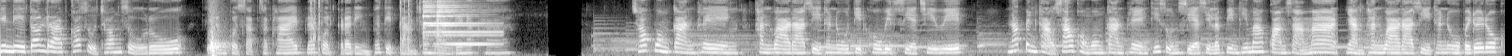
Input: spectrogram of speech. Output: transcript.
ยินดีต้อนรับเข้าสู่ช่องสู่รู้ อย่าลืมกด subscribe และกดกระดิ่งเพื่อติดตามช่องเราด้วยนะคะ ช็อกวงการเพลง ธันวาราศีธนูติดโควิดเสียชีวิต นับเป็นข่าวเศร้าของวงการเพลงที่สูญเสียศิลปินที่มากความสามารถ อย่างธันวาราศีธนูไปด้วยโรคโค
